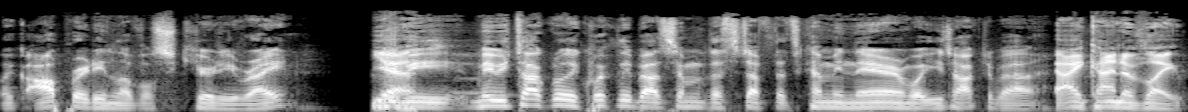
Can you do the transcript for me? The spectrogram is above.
like operating level security, right? Yeah. Maybe maybe talk really quickly about some of the stuff that's coming there and what you talked about. I kind of like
